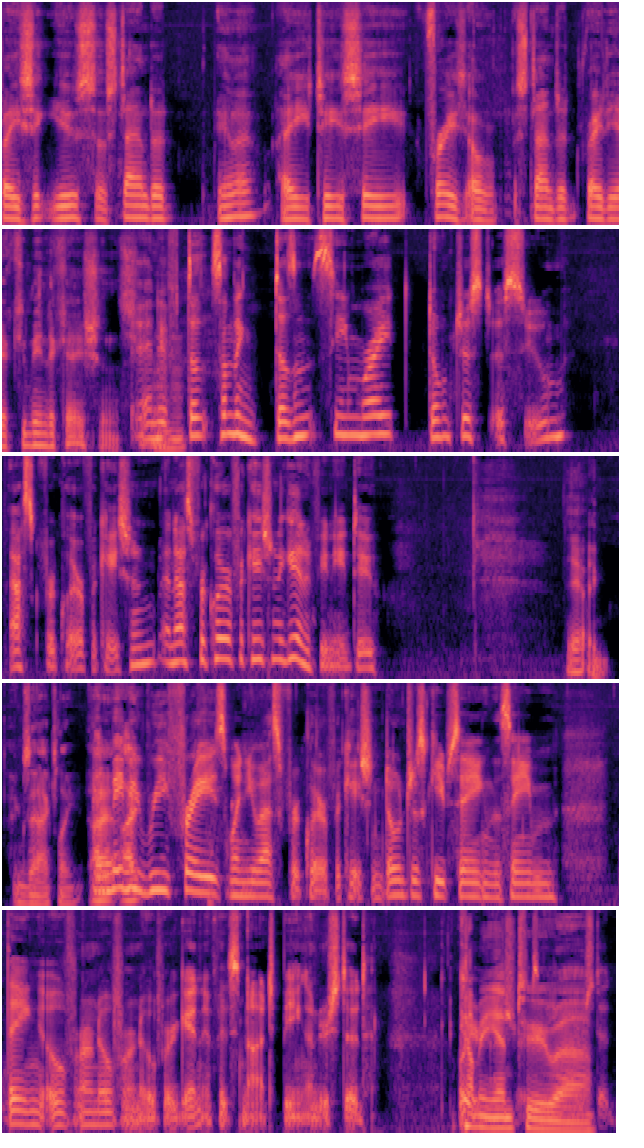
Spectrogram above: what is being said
basic use of standard, you know, ATC phrase or standard radio communications. And if do- something doesn't seem right, don't just assume. Ask for clarification and ask for clarification again if you need to. yeah, Exactly. And I- maybe I- rephrase when you ask for clarification. Don't just keep saying the same thing over and over and over again if it's not being understood. Coming you're sure it's into uh, understood.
